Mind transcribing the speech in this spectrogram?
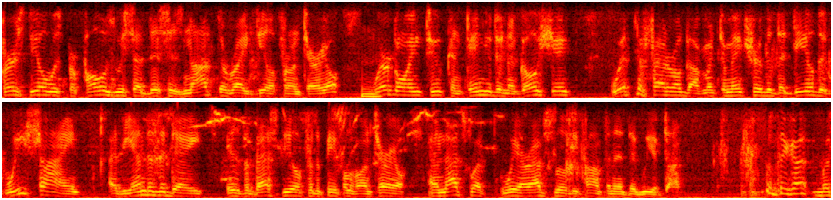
first deal was proposed, we said this is not the right deal for Ontario. Hmm. We're going to continue to negotiate with the federal government to make sure that the deal that we sign at the end of the day is the best deal for the people of Ontario. And that's what we are absolutely confident that we have done. But they got, but,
